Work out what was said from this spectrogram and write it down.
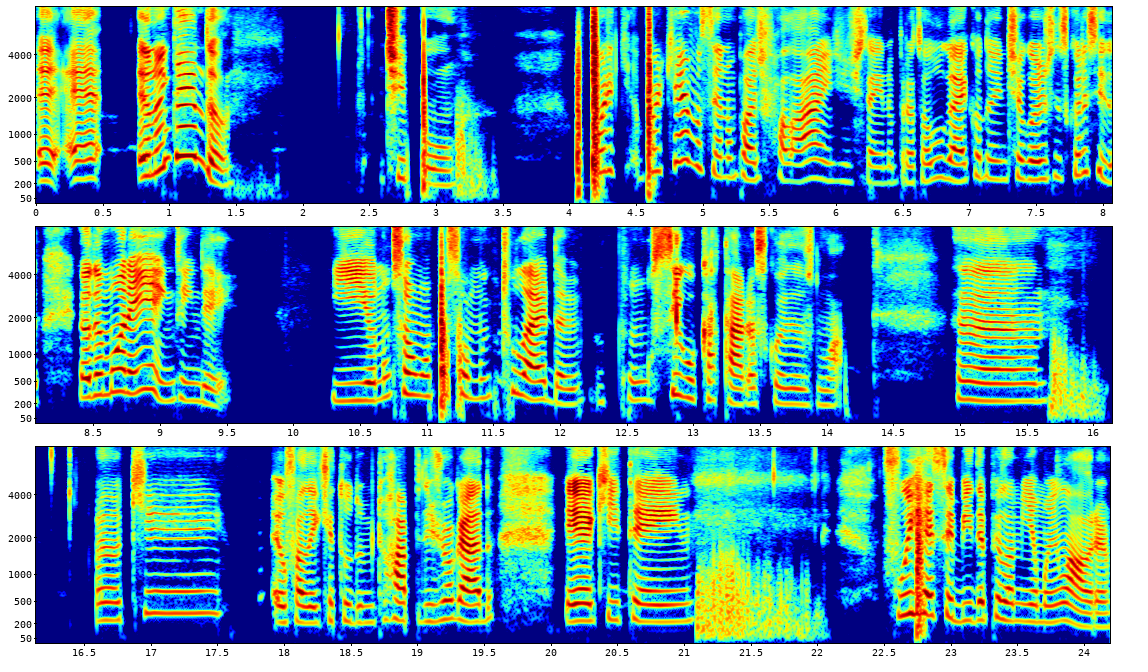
É, é, eu não entendo. Tipo, por, por que você não pode falar, a gente tá indo pra tal lugar e quando a gente chegou a gente tinha escurecido? Eu demorei a entender. E eu não sou uma pessoa muito lerda, eu consigo catar as coisas no ar. Uh, ok. Eu falei que é tudo muito rápido e jogado. E aqui tem. Fui recebida pela minha mãe Laura.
